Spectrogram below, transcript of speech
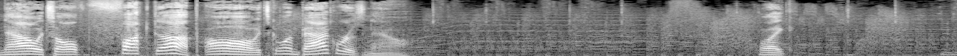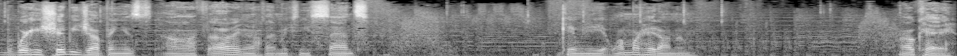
Now it's all fucked up. Oh, it's going backwards now. Like, where he should be jumping is... Oh, I don't even know if that makes any sense. Okay, we need to get one more hit on him. Okay.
